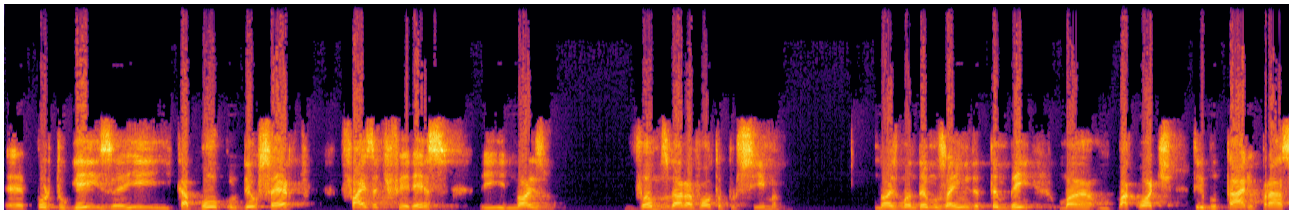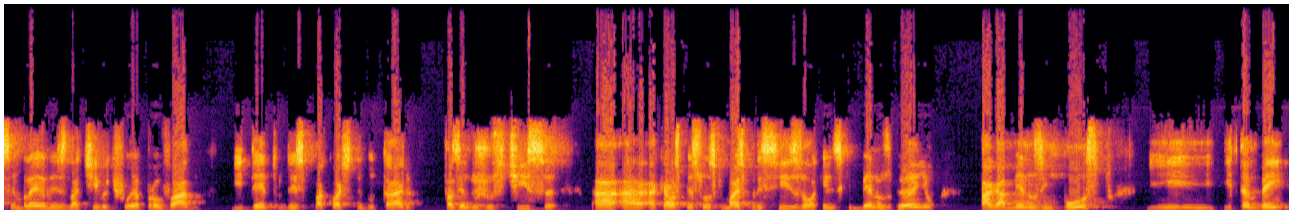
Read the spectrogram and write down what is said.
é, português e caboclo, deu certo, faz a diferença e nós vamos dar a volta por cima. Nós mandamos ainda também uma, um pacote tributário para a Assembleia Legislativa que foi aprovado e dentro desse pacote tributário, fazendo justiça a, aquelas pessoas que mais precisam, aqueles que menos ganham, pagar menos imposto e, e também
